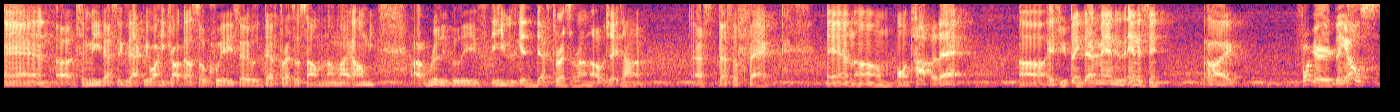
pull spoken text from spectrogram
And uh, to me, that's exactly why he dropped out so quick. He said it was death threats or something. And I'm like, homie, I really believe he was getting death threats around the OJ time. That's that's a fact. And um, on top of that, uh, if you think that man is innocent, like fuck everything else.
